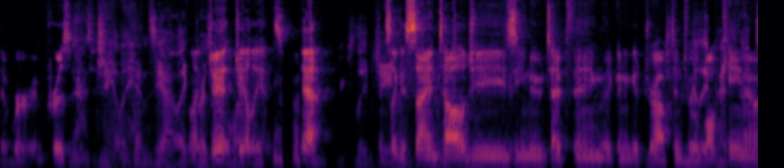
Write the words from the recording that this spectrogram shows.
that were imprisoned, Jaliens, yeah, like like prison j- board. Yeah, Actually, it's like a Scientology Xenu type thing. They're gonna get dropped into really a pitch to Adult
